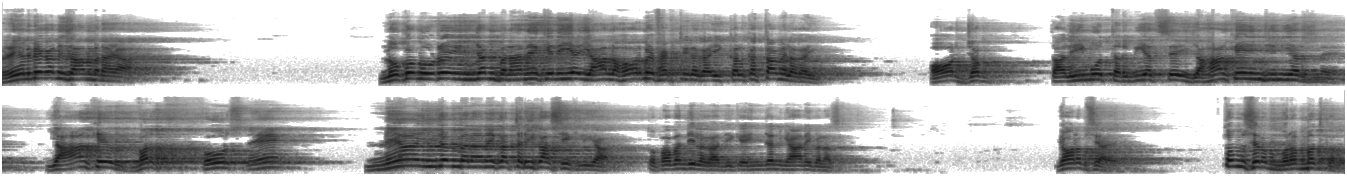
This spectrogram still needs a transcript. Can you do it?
ریلوے کا نظام بنایا۔ لوکو موٹو انجن بنانے کے لیے یہاں لاہور میں فیکٹری لگائی، کلکتہ میں لگائی۔ اور جب تعلیم و تربیت سے یہاں کے انجینئرس نے، یہاں کے ورک فورس نے نیا انجن بنانے کا طریقہ سیکھ لیا تو پابندی لگا دی کہ انجن یہاں نہیں بنا سکتے۔ یورپ سے آئے۔ تم صرف مرمت کرو۔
